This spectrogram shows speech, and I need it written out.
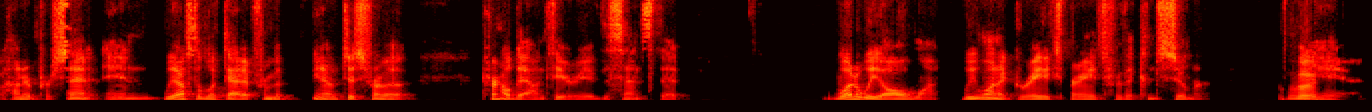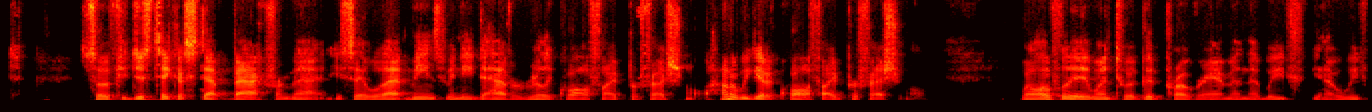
100%. And we also looked at it from a, you know, just from a trickle down theory of the sense that what do we all want? We want a great experience for the consumer. Mm-hmm. And so if you just take a step back from that, you say, well, that means we need to have a really qualified professional. How do we get a qualified professional? Well, hopefully they went to a good program and that we've, you know, we've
